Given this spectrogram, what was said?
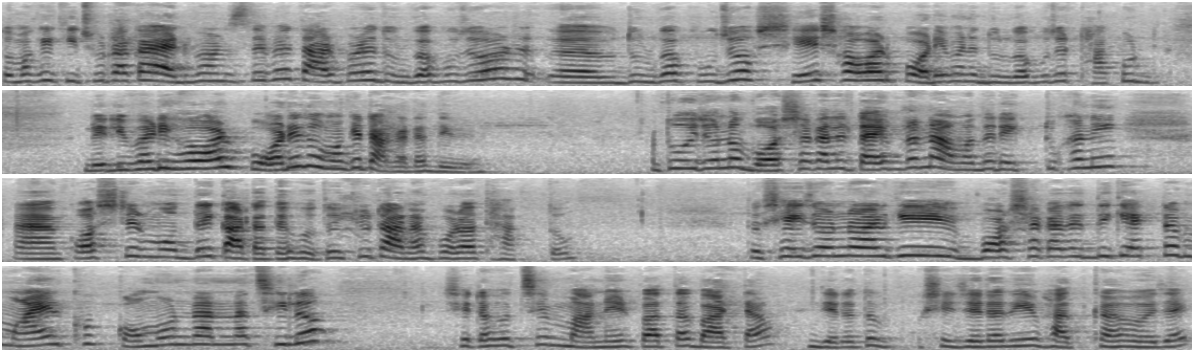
তোমাকে কিছু টাকা অ্যাডভান্স দেবে, তারপরে দুর্গাপুজোর দুর্গাপুজো শেষ হওয়ার পরে মানে দুর্গাপুজোর ঠাকুর ডেলিভারি হওয়ার পরে তোমাকে টাকাটা দেবে। তো ওই জন্য বর্ষাকালের টাইমটা না আমাদের একটুখানি কষ্টের মধ্যেই কাটাতে হতো, একটু টানা পড়া থাকতো। তো সেই জন্য আর কি বর্ষাকালের দিকে একটা মায়ের খুব কমন রান্না ছিল, সেটা হচ্ছে মানের পাতা বাটা, যেটা তো সে যেটা দিয়ে ভাত খাওয়া হয়ে যায়,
